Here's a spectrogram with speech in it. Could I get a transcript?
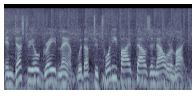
Industrial-grade lamp with up to 25,000 hour life.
